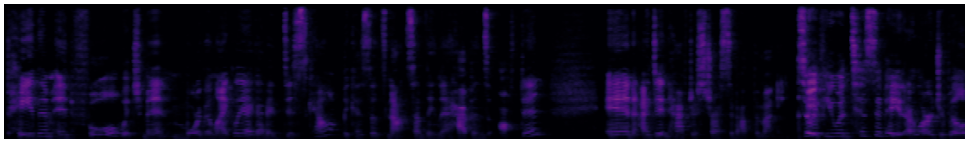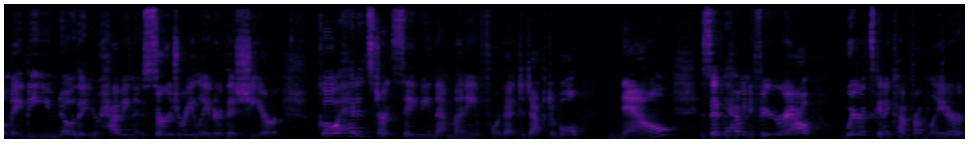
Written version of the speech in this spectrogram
pay them in full, which meant more than likely I got a discount because that's not something that happens often. And I didn't have to stress about the money. So if you anticipate a larger bill, maybe you know that you're having surgery later this year, go ahead and start saving that money for that deductible now instead of having to figure out where it's gonna come from later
